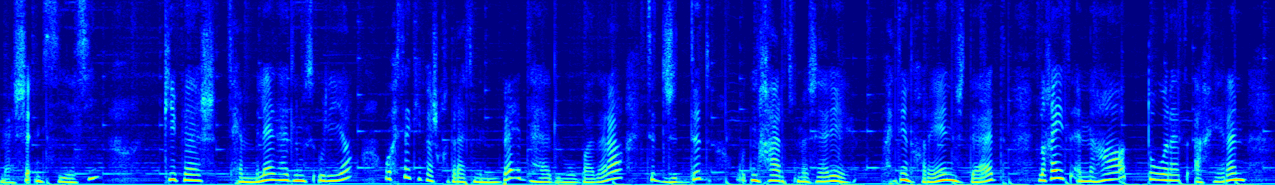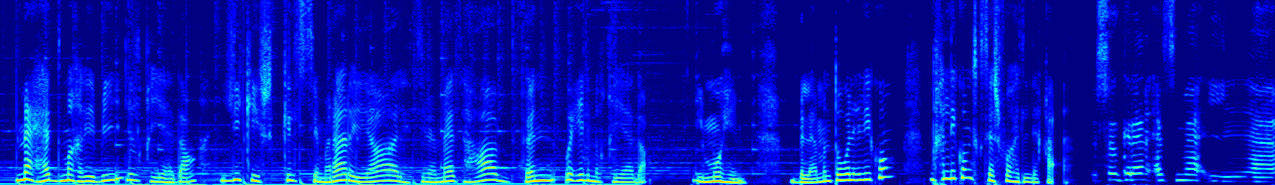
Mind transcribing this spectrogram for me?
مع الشأن السياسي كيفاش تحملات هذه المسؤولية وحتى كيفاش قدرات من بعد هذه المبادرة تتجدد وتنخرط في مشاريع وحدين أخرين جداد لغاية أنها طورت أخيرا معهد مغربي للقيادة اللي كيشكل استمرارية لاهتماماتها بفن وعلم القيادة. المهم بلا ما نطول عليكم نخليكم تكتشفوا هذا اللقاء. شكرا أسماء اللي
